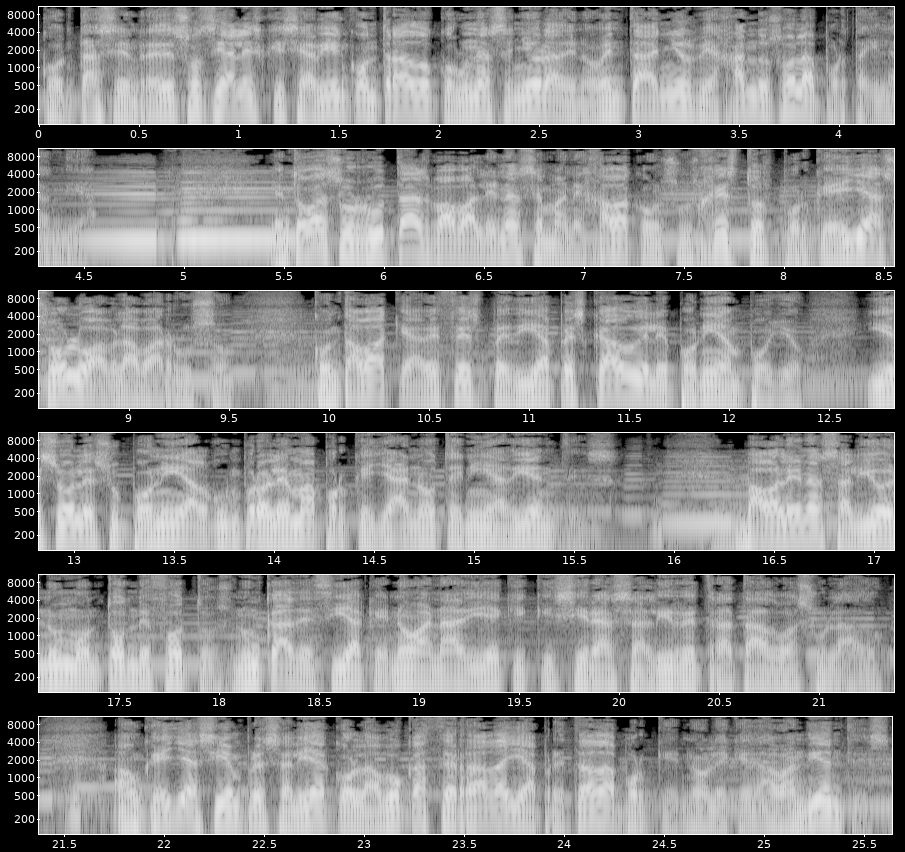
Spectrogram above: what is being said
contase en redes sociales que se había encontrado con una señora de 90 años viajando sola por Tailandia. En todas sus rutas, Baba Lena se manejaba con sus gestos porque ella solo hablaba ruso. Contaba que a veces pedía pescado y le ponían pollo, y eso le suponía algún problema porque ya no tenía dientes. Baba Lena salió en un montón de fotos, nunca decía que no a nadie que quisiera salir retratado a su lado. Aunque ella siempre salía con la boca cerrada y apretada porque no le quedaban dientes.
